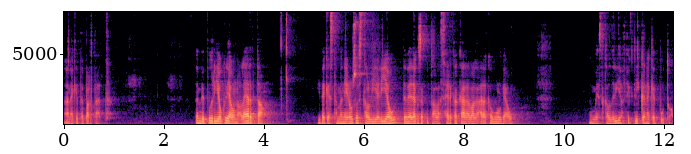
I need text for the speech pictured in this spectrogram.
en aquest apartat. També podríeu crear una alerta i d'aquesta manera us estalviaríeu d'haver d'executar la cerca cada vegada que vulgueu. Només caldria fer clic en aquest botó.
